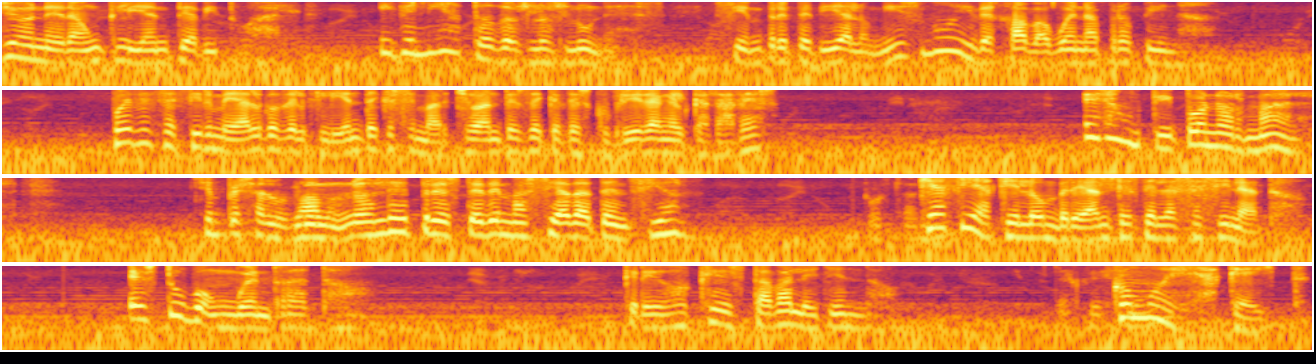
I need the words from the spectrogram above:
John era un cliente habitual. Y venía todos los lunes. Siempre pedía lo mismo y dejaba buena propina. ¿Puede decirme algo del cliente que se marchó antes de que descubrieran el cadáver? Era un tipo normal. Siempre saludaba. No le presté demasiada atención. ¿Qué hacía aquel hombre antes del asesinato? Estuvo un buen rato. Creo que estaba leyendo. ¿Cómo era Kate?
